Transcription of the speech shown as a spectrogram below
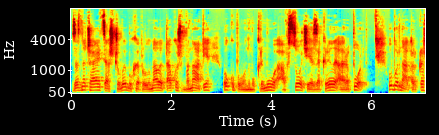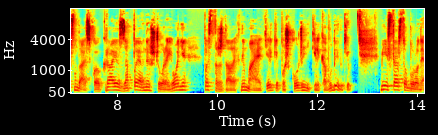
Зазначається, що вибухи пролунали також в Анапі, окупованому Криму, а в Сочі закрили аеропорт. Губернатор Краснодарського краю запевнив, що в регіоні постраждалих немає, тільки пошкоджені кілька будинків. Міністерство оборони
